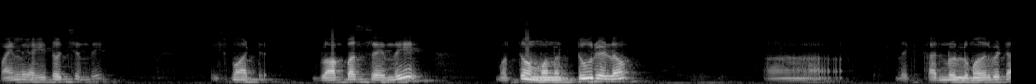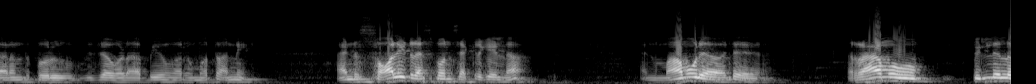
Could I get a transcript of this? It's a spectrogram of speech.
ఫైనల్గా హిట్ వచ్చింది. స్మార్ట్ బ్లాక్ బస్టర్ అయింది. మొత్తం మొన్న టూర్ వెళ్ళాం. లైక్ కర్నూలు మొదలుపెట్టి అనంతపూర్ విజయవాడ భీమవరం మొత్తం అన్నీ. అండ్ సాలిడ్ రెస్పాన్స్ ఎక్కడికి వెళ్ళినా. అండ్ మామూలు అంటే రాము పిల్లల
